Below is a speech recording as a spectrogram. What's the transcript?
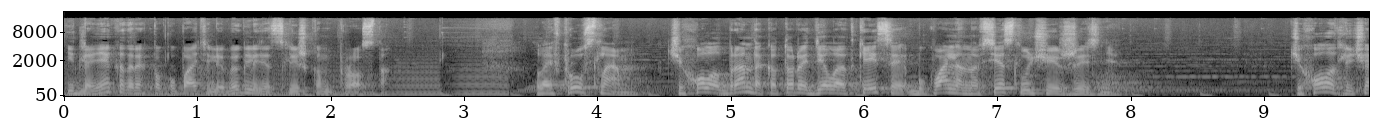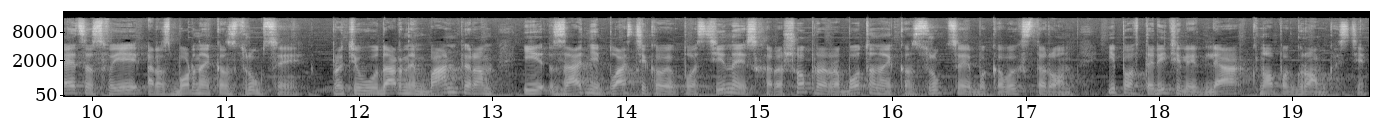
и для некоторых покупателей выглядят слишком просто. LifeProof Slam – чехол от бренда, который делает кейсы буквально на все случаи жизни – Чехол отличается своей разборной конструкцией, противоударным бампером и задней пластиковой пластиной с хорошо проработанной конструкцией боковых сторон и повторителей для кнопок громкости.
